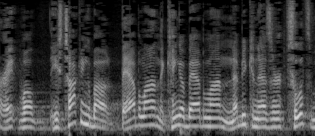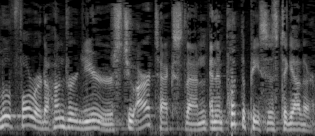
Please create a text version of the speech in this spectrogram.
right, well, he's talking about Babylon, the king of Babylon, Nebuchadnezzar. So let's move forward a hundred years to our text then, and then put the pieces together.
